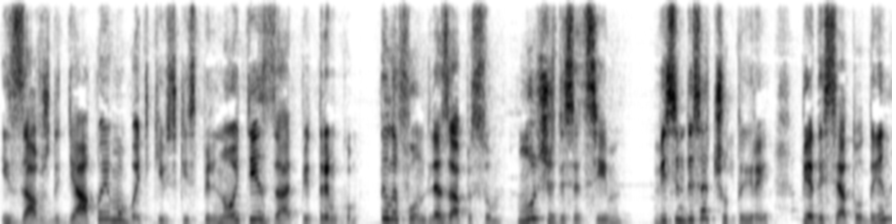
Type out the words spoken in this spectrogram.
і завжди дякуємо батьківській спільноті за підтримку. Телефон для запису 067 84 51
